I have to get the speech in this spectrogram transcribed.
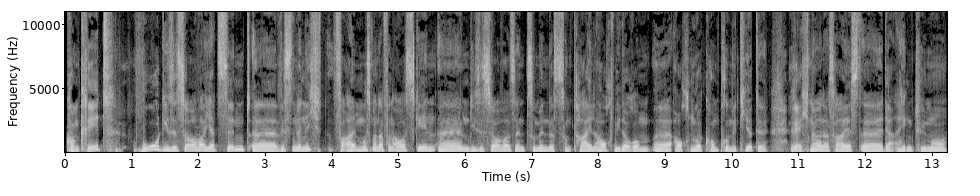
Konkret, wo diese Server jetzt sind, äh, wissen wir nicht. Vor allem muss man davon ausgehen, äh, diese Server sind zumindest zum Teil auch wiederum äh, auch nur kompromittierte Rechner. Das heißt, äh, der Eigentümer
